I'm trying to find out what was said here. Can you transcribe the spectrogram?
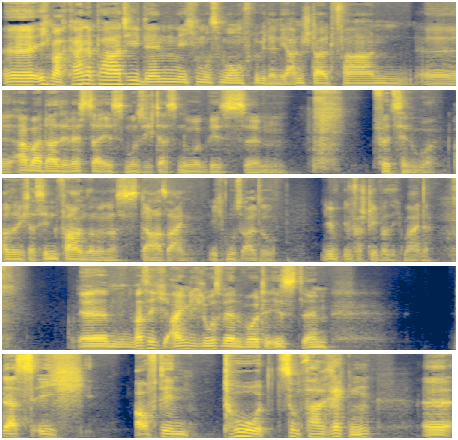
Äh, ich mache keine Party, denn ich muss morgen früh wieder in die Anstalt fahren. Äh, aber da Silvester ist, muss ich das nur bis ähm, 14 Uhr. Also nicht das Hinfahren, sondern das Dasein. Ich muss also, ihr, ihr versteht, was ich meine. Ähm, was ich eigentlich loswerden wollte, ist, ähm, dass ich auf den Tod zum Verrecken äh,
